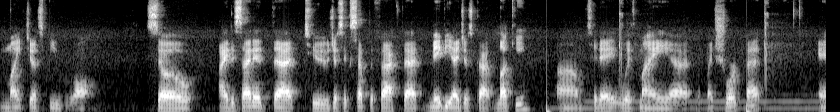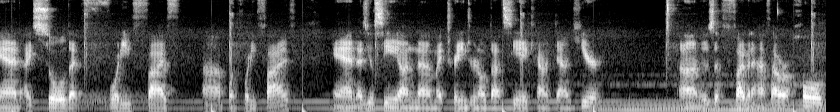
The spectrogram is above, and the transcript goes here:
might just be wrong. So I decided that to just accept the fact that maybe I just got lucky um, today with my uh, with my short bet, and I sold at 45.45. Uh, and as you'll see on uh, my TradingJournal.ca account down here, um, it was a five and a half hour hold.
